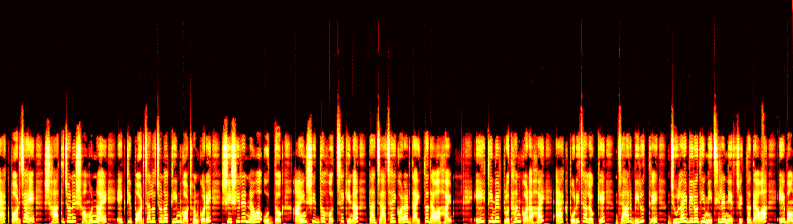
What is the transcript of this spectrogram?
এক পর্যায়ে সাতজনের সমন্বয়ে একটি পর্যালোচনা টিম গঠন করে শিশিরের নেওয়া উদ্যোগ আইনসিদ্ধ হচ্ছে কিনা তা যাচাই করার দায়িত্ব দেওয়া হয়। এই টিমের প্রধান করা হয় এক পরিচালককে যার বিরুদ্ধে জুলাই বিরোধী মিছিলে নেতৃত্ব দেওয়া এবং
